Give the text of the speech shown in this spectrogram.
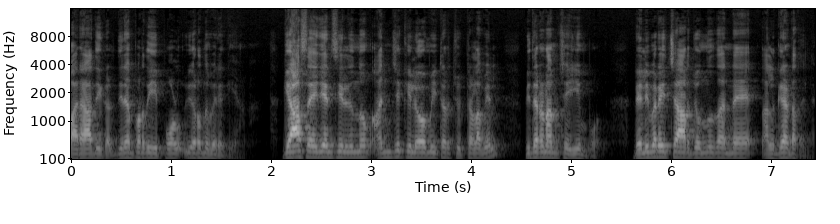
പരാതികൾ ദിനംപ്രതി ഇപ്പോൾ ഉയർന്നു വരികയാണ്. ഗ്യാസ് ഏജൻസിയിൽ നിന്നും അഞ്ച് കിലോമീറ്റർ ചുറ്റളവിൽ വിതരണം ചെയ്യുമ്പോൾ ഡെലിവറി ചാർജ് ഒന്നും തന്നെ നൽകേണ്ടതില്ല.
